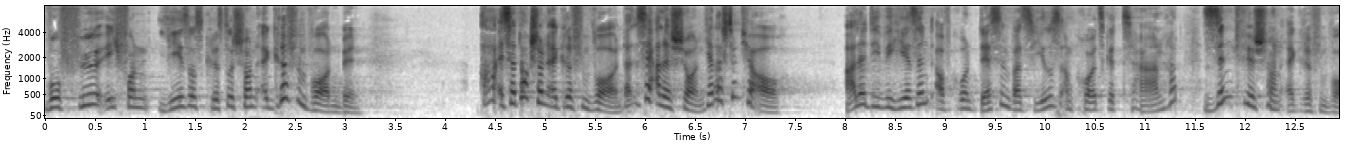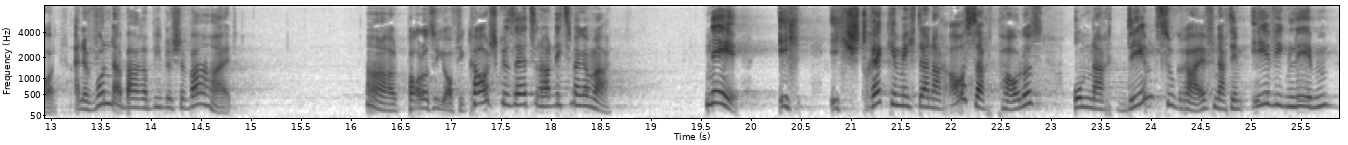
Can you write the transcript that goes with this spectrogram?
wofür ich von Jesus Christus schon ergriffen worden bin. Ah, ist er doch schon ergriffen worden. Das ist ja alles schon. Ja, das stimmt ja auch. Alle, die wir hier sind, aufgrund dessen, was Jesus am Kreuz getan hat, sind wir schon ergriffen worden. Eine wunderbare biblische Wahrheit. Ah, hat Paulus sich auf die Couch gesetzt und hat nichts mehr gemacht. Nee, ich, ich strecke mich danach aus, sagt Paulus, um nach dem zu greifen, nach dem ewigen Leben,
